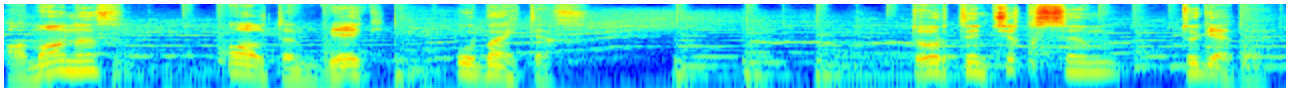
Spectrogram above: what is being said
Omonov, Oltinbek Ubaytov. 4-qism tugadi.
